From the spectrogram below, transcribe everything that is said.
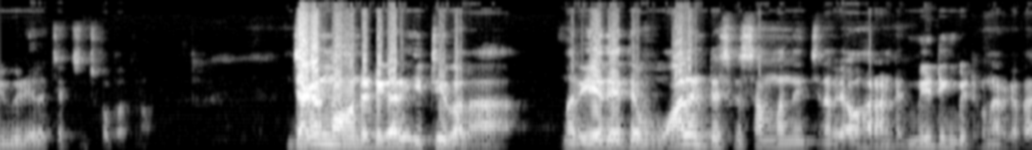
ఈ వీడియోలో చర్చించుకోబోతున్నాం. జగన్మోహన్ రెడ్డి గారు ఇటీవల మరి ఏదైతే వాలంటీర్స్కి సంబంధించిన వ్యవహారం అంటే మీటింగ్ పెట్టుకున్నారు కదా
